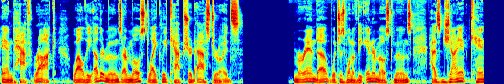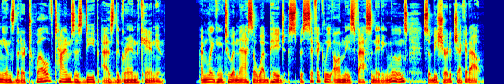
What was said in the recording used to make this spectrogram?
and half rock, while the other moons are most likely captured asteroids. Miranda, which is one of the innermost moons, has giant canyons that are 12 times as deep as the Grand Canyon. I'm linking to a NASA webpage specifically on these fascinating moons, so be sure to check it out.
